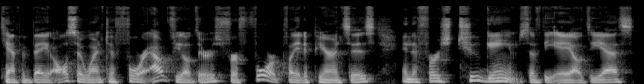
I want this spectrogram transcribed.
Tampa Bay also went to four outfielders for four plate appearances in the first two games of the ALDS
